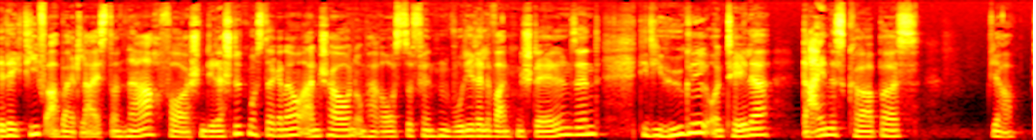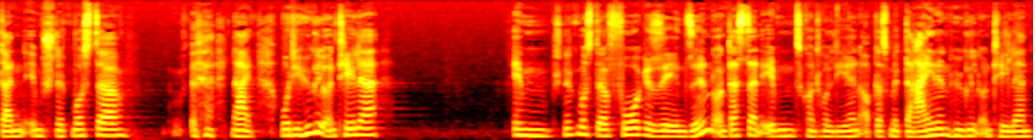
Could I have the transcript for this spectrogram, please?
Detektivarbeit leisten und nachforschen, dir das Schnittmuster genau anschauen, um herauszufinden, wo die relevanten Stellen sind, die die Hügel und Täler deines Körpers, ja, dann im Schnittmuster, nein, wo die Hügel und Täler im Schnittmuster vorgesehen sind und das dann eben zu kontrollieren, ob das mit deinen Hügeln und Tälern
